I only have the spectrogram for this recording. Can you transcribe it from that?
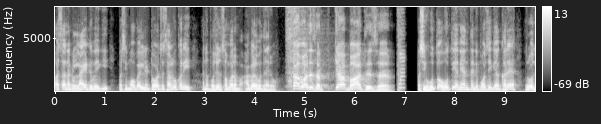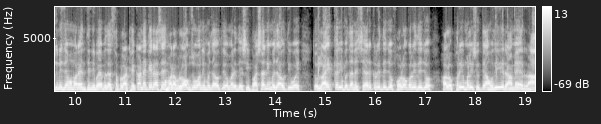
અચાનક લાઇટ વહી ગઈ. પછી મોબાઈલની ટોર્ચ ચાલુ કરી અને ભોજન સમારંભ આગળ વધાર્યો. ક્યાં વાત હે સર? ક્યાં વાત હે સર? પછી હું તો હુતી અને એન્થની પહોંચી ગયા ઘરે. રોજની જેમ અમારા એન્થની ભાઈ બધા સપલા ઠેકાણે કર્યા છે. અમારા વ્લોગ જોવાની મજા આવતી હોય અમારી દેશી ભાષાની મજા આવતી હોય તો લાઇક કરી બધાને શેર કરી દેજો ફોલો કરી દેજો. હાલો ફરી મળીશું ત્યાં સુધી. રામે રામ.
